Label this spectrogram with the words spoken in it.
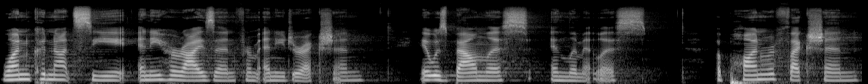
One could not see any horizon from any direction. It was boundless and limitless. Upon reflection,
